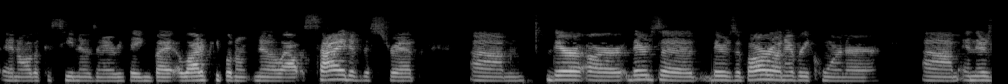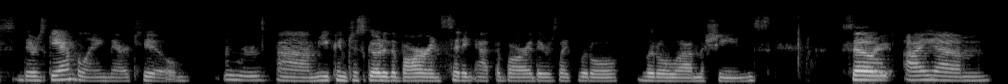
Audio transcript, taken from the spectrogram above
and all the casinos and everything, but a lot of people don't know outside of the strip. Um, there are, there's a, there's a bar on every corner. Um, and there's, there's gambling there too. Mm-hmm. Um, you can just go to the bar and sitting at the bar, there's like little little uh, machines. So right. I um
